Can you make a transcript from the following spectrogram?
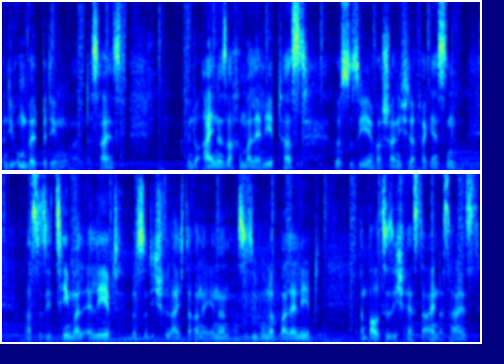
an die Umweltbedingungen an. Das heißt, wenn du eine Sache mal erlebt hast, wirst du sie wahrscheinlich wieder vergessen. Hast du sie zehnmal erlebt, wirst du dich vielleicht daran erinnern. Hast du sie hundertmal erlebt, dann baut sie sich fest ein. Das heißt,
